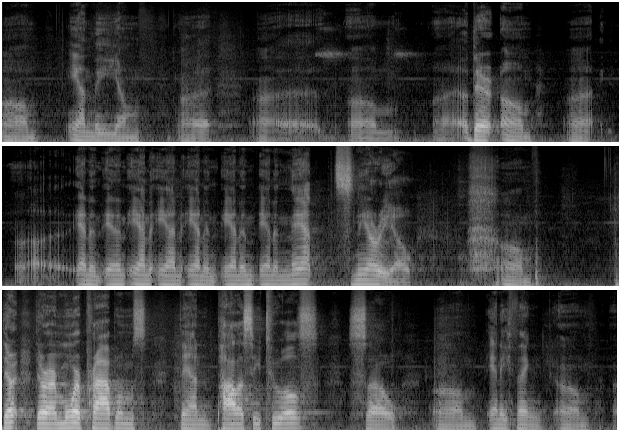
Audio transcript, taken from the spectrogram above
um, and the um, uh, uh, um, uh, there. Um, uh, uh, and, in, and, and, and, and, and, in, and in that scenario, um, there, there are more problems than policy tools. So um, anything, um, uh,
